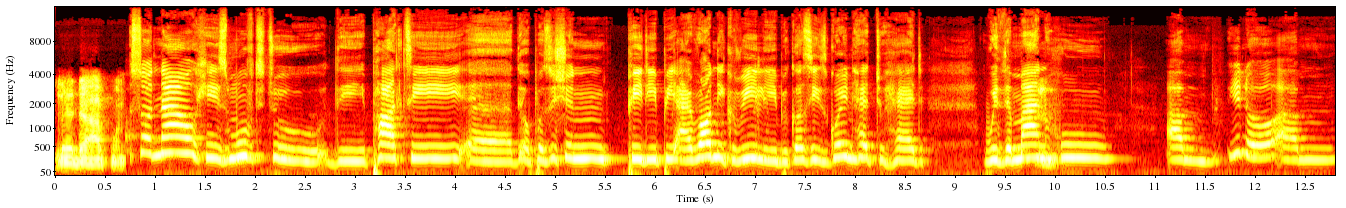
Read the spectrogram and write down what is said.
let that happen. So now he's moved to the party, uh, the opposition PDP. Ironic, really, because he's going head to head with the man mm. who, um, you know, um,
